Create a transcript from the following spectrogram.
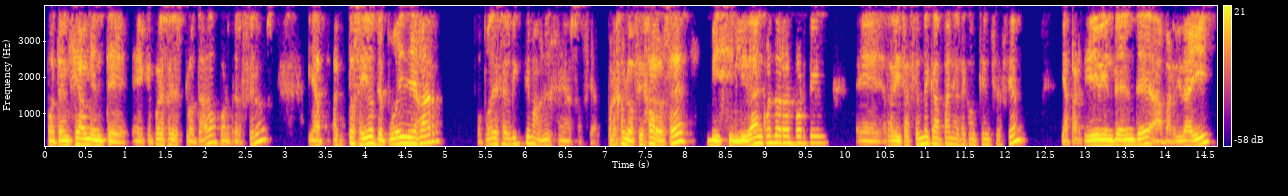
potencialmente eh, que puede ser explotada por terceros y acto seguido te puede llegar o puede ser víctima de una ingeniería social. Por ejemplo, fijaros, ¿eh? visibilidad en cuanto a reporting, eh, realización de campañas de concienciación y a partir, evidentemente, a partir de ahí,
